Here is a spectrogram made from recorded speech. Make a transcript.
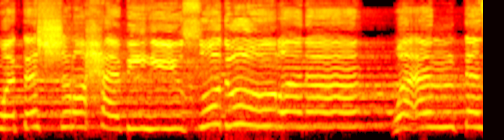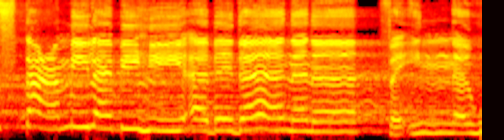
وتشرح به صدورنا. وأن تستعمل به أبداننا فإنه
